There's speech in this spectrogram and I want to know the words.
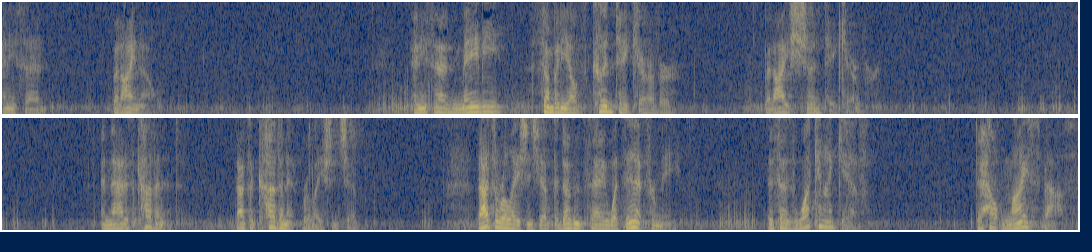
And he said, But I know. And he said, Maybe somebody else could take care of her, but I should take care of her. And that is covenant. That's a covenant relationship. That's a relationship that doesn't say, What's in it for me? It says, What can I give to help my spouse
